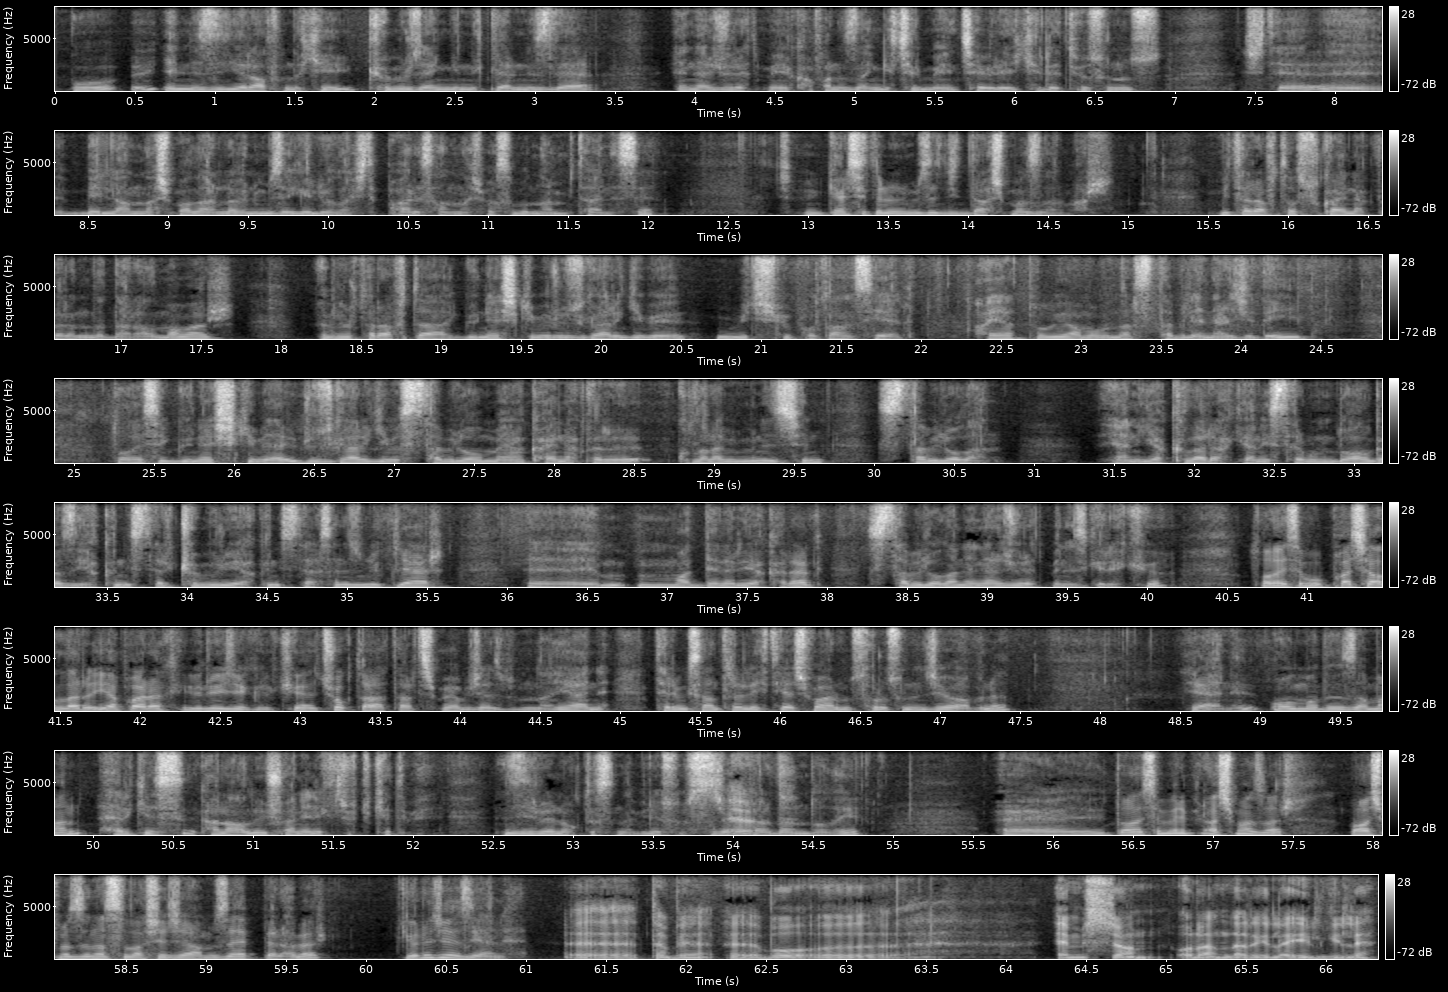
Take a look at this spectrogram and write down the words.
Bu elinizde yer altındaki kömür zenginliklerinizle enerji üretmeyi kafanızdan geçirmeyin. Çevreyi kirletiyorsunuz. İşte e, belli anlaşmalarla önümüze geliyorlar. İşte Paris Anlaşması bundan bir tanesi. Şimdi gerçekten önümüzde ciddi aşmazlar var. Bir tarafta su kaynaklarında daralma var. Öbür tarafta güneş gibi, rüzgar gibi müthiş bir potansiyel hayat buluyor ama bunlar stabil enerji değil. Dolayısıyla güneş gibi, rüzgar gibi stabil olmayan kaynakları kullanabilmeniz için stabil olan yani yakılarak yani ister bunun doğal gazı yakın, ister kömürü yakın, isterseniz nükleer e, maddeleri yakarak stabil olan enerji üretmeniz gerekiyor. Dolayısıyla bu paçalları yaparak yürüyecek ülke. Çok daha tartışma yapacağız bundan. Yani termik santrale ihtiyaç var mı sorusunun cevabını yani olmadığı zaman herkes kan ağlıyor. Şu an elektrik tüketimi zirve noktasında biliyorsunuz sıcaklardan dolayı. Ee, dolayısıyla böyle bir açmaz var. Bu açmazı nasıl aşacağımızı hep beraber göreceğiz yani. Ee, tabii e, bu e, emisyon oranlarıyla ilgili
